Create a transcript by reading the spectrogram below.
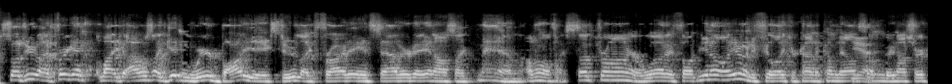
So, dude, I freaking like I was like getting weird body aches, dude, like Friday and Saturday, and I was like, man, I don't know if I slept wrong or what. I felt, you know, you know, when you feel like you're kind of coming down Yeah. something, but you're not sure.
